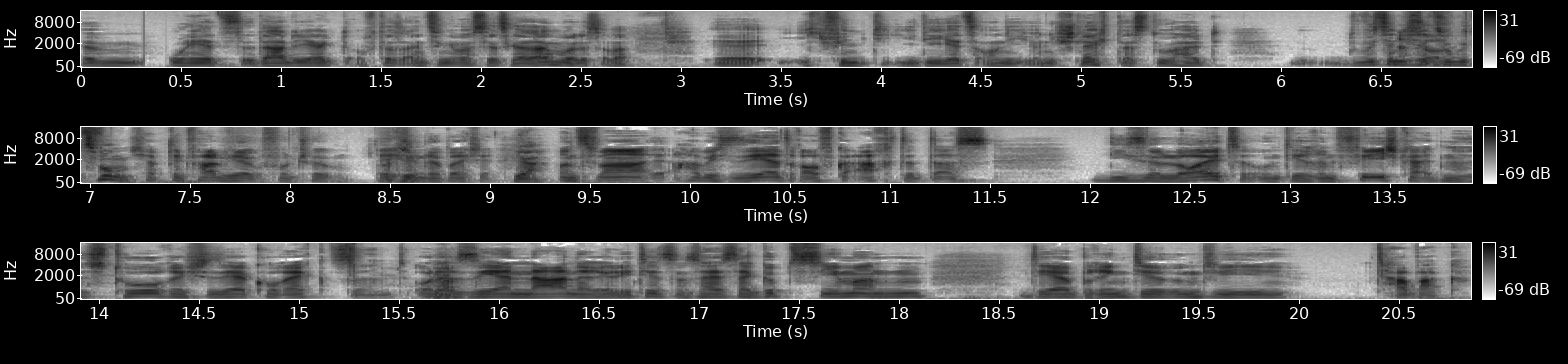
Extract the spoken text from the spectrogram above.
Ähm, ohne jetzt da direkt auf das Einzige, was du jetzt gerade sagen wolltest, aber äh, ich finde die Idee jetzt auch nicht, auch nicht schlecht, dass du halt, du bist ja nicht so, dazu gezwungen. Ich habe den Faden wieder gefunden, Entschuldigung, der okay. ich unterbreche. Ja. Und zwar habe ich sehr darauf geachtet, dass diese Leute und deren Fähigkeiten historisch sehr korrekt sind oder ja. sehr nah an der Realität sind. Das heißt, da gibt es jemanden, der bringt dir irgendwie Tabak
